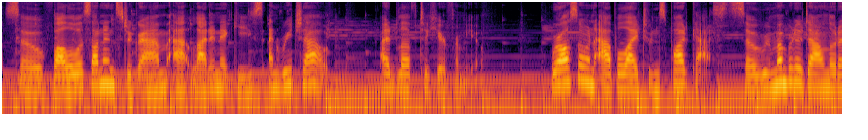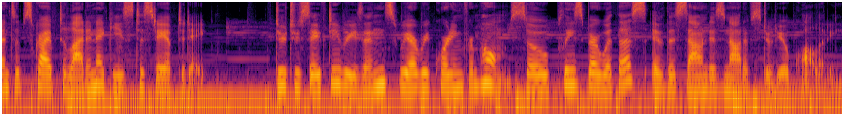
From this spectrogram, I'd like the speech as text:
So follow us on Instagram at Latinx and reach out. I'd love to hear from you. We're also on Apple iTunes podcast, so remember to download and subscribe to Latin Latinx to stay up to date. Due to safety reasons, we are recording from home, so please bear with us if the sound is not of studio quality.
